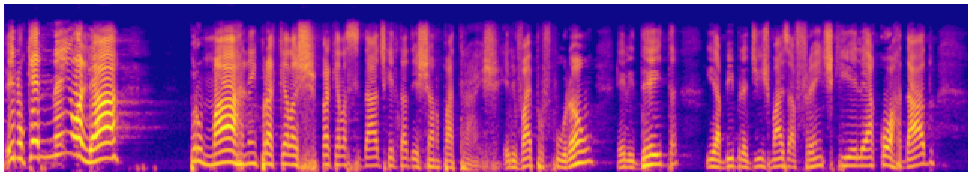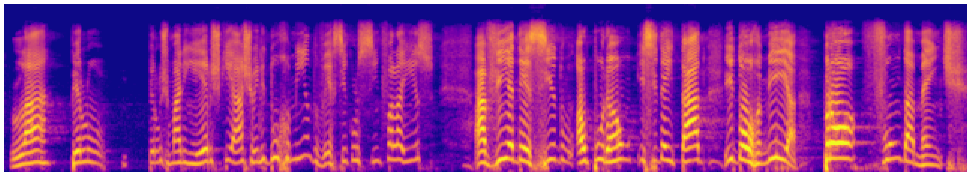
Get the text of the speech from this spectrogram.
ele não quer nem olhar para o mar, nem para aquela cidade que ele está deixando para trás. Ele vai para o furão, ele deita, e a Bíblia diz mais à frente que ele é acordado lá pelo, pelos marinheiros que acham ele dormindo. Versículo 5 fala isso. Havia descido ao purão e se deitado e dormia profundamente.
